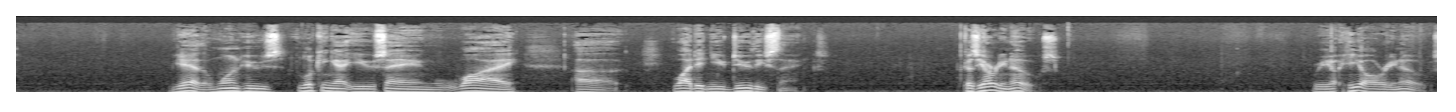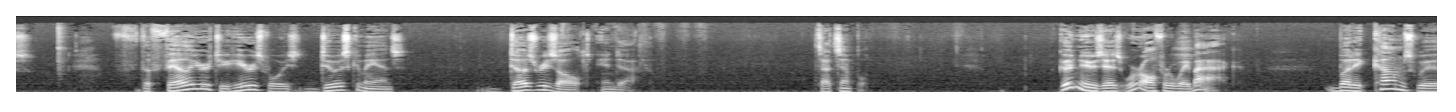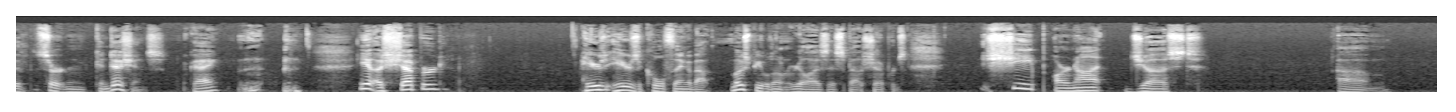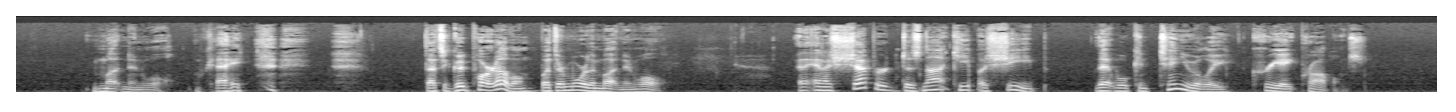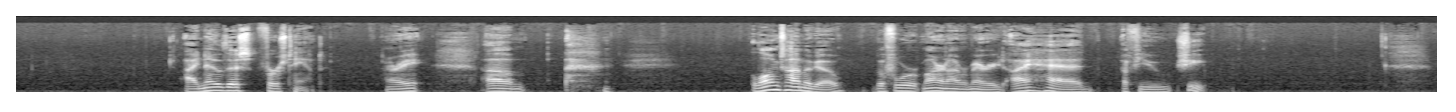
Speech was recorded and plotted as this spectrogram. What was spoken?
Yeah, the one who's looking at you saying, "Why, uh, why didn't you do these things?" Because he already knows. He already knows. The failure to hear his voice, do his commands, does result in death. It's that simple. Good news is we're offered a way back, but it comes with certain conditions. Okay, know, a shepherd. Here's here's a cool thing about most people don't realize this about shepherds. Sheep are not just um, mutton and wool. Okay, that's a good part of them, but they're more than mutton and wool. And a shepherd does not keep a sheep that will continually create problems. I know this firsthand. All right. Um, a long time ago, before Myra and I were married, I had a few sheep.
